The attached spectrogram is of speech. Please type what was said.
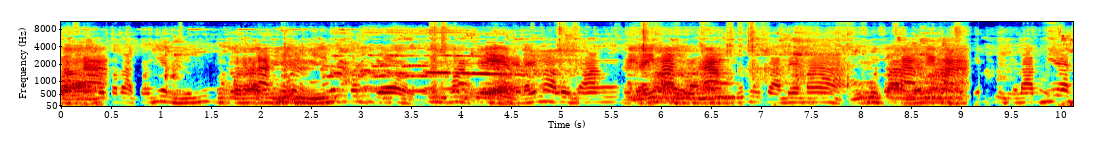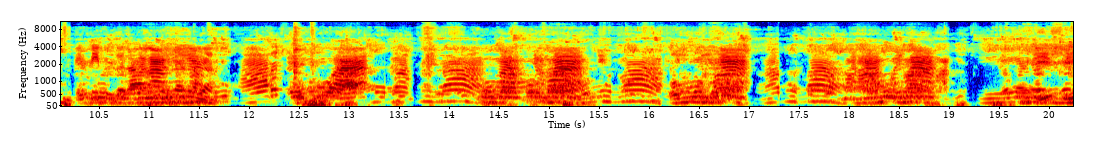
สร้างลูกหลานก่อสร้างลูกประหลาดเจ้าเฮียนหินลูกประหลาดเฮียนหินคำแก้วเงินคำแก้วไหลมาลงตังไหลมาลงตังผู้มูสร้างได้มาผู้มูสร้างได้มาเป็นคุณตะลังเฮียนเป็นคุณตะลังเฮียนผู้พระผู้พระผู้มามุ่นมาผู้มามุ่นมามุ่นมามุ่นมามหามุ่นมามหา มาสีสีสี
